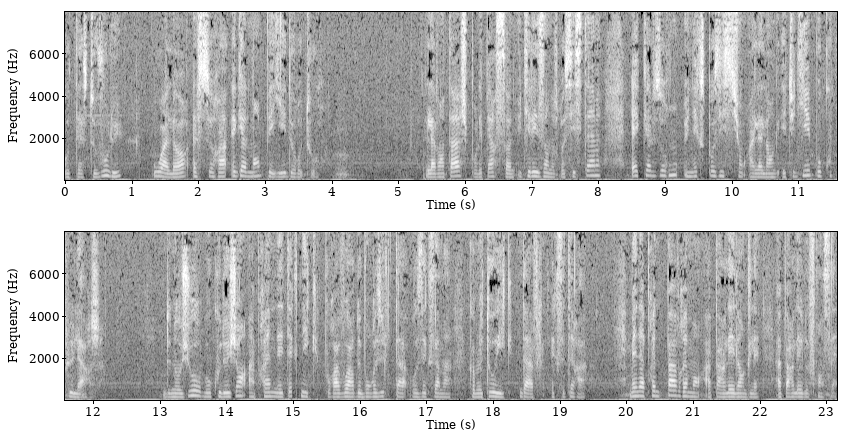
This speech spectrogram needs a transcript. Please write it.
au test voulu ou alors elle sera également payée de retour. L'avantage pour les personnes utilisant notre système est qu'elles auront une exposition à la langue étudiée beaucoup plus large. De nos jours, beaucoup de gens apprennent les techniques pour avoir de bons résultats aux examens, comme le TOEIC, DAFL, etc., mais n'apprennent pas vraiment à parler l'anglais, à parler le français.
